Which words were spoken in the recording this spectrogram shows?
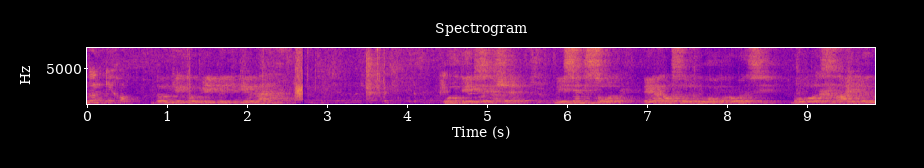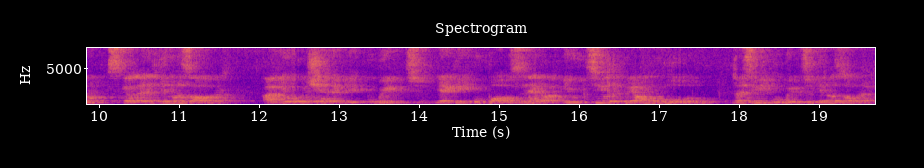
Дон Кіхот. Дон Кіхот відповідь вірна. У 1892 році було знайдено скелет динозавра, а в його черепі убивцю, який упав з неба і уцілив прямо в голову. Назвіть убивцю динозавра.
